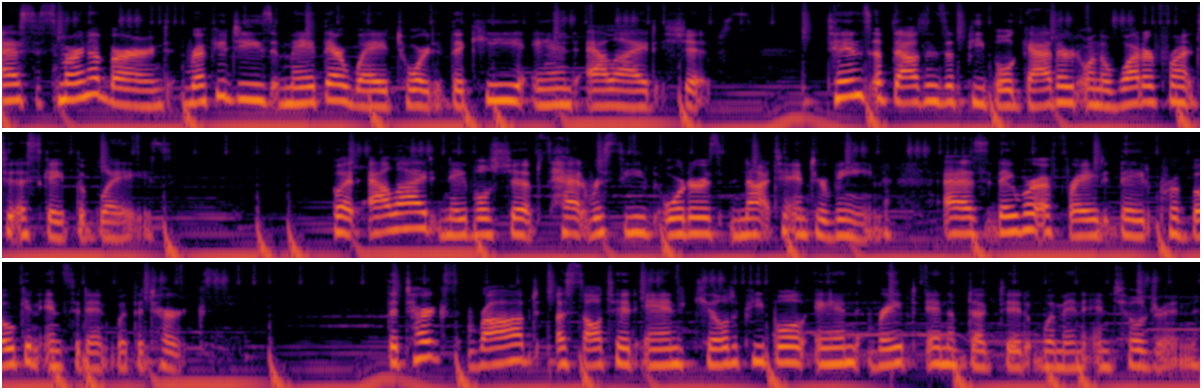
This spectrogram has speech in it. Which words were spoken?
As Smyrna burned, refugees made their way toward the quay and Allied ships. Tens of thousands of people gathered on the waterfront to escape the blaze. But Allied naval ships had received orders not to intervene, as they were afraid they'd provoke an incident with the Turks. The Turks robbed, assaulted, and killed people and raped and abducted women and children.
